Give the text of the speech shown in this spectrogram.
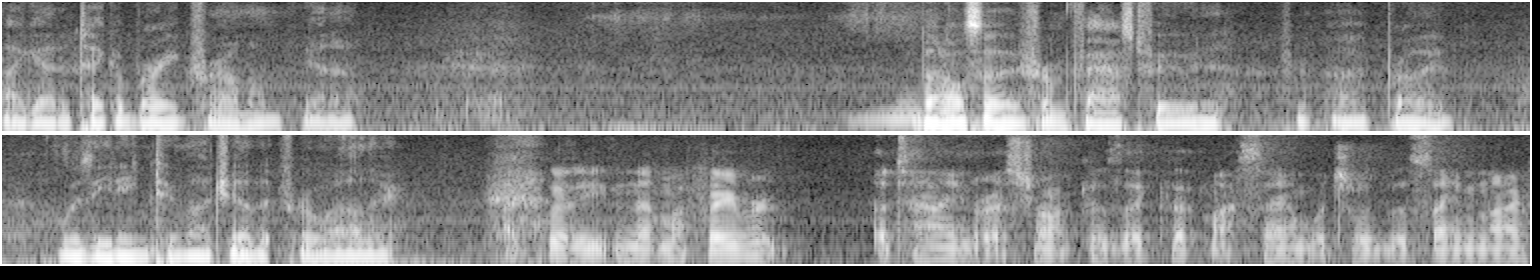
I got to take a break from them, you know. But also from fast food, I probably was eating too much of it for a while there. I quit eating at my favorite Italian restaurant because they cut my sandwich with the same knife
